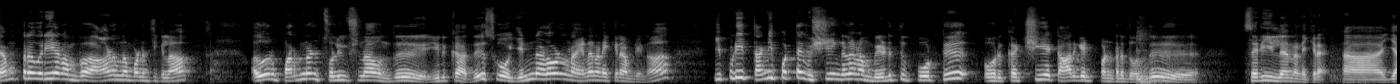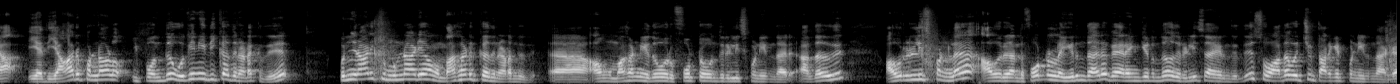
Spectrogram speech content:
டெம்பரவரியாக நம்ம ஆனந்தம் அடைஞ்சிக்கலாம். அது ஒரு பர்மனன்ட் சொல்யூஷனாக வந்து இருக்காது. ஸோ என்ன அளவில் நான் என்ன நினைக்கிறேன் அப்படின்னா இப்படி தனிப்பட்ட விஷயங்களை நம்ம எடுத்து போட்டு ஒரு கட்சியை டார்கெட் பண்ணுறது வந்து சரியில்லைன்னு நினைக்கிறேன். யா அது யார் பண்ணாலும் இப்போ வந்து உதயநிதிக்கு அது நடக்குது. கொஞ்ச நாளைக்கு முன்னாடி அவங்க மகனுக்கு அது நடந்தது. அவங்க மகன் ஏதோ ஒரு ஃபோட்டோ வந்து ரிலீஸ் பண்ணியிருந்தார். அதாவது அவர் ரிலீஸ் பண்ணல. அவர் அந்த ஃபோட்டோவில் இருந்தார். வேற எங்கேருந்தோ அது ரிலீஸ் ஆகிருந்தது ஸோ அதை வச்சும் டார்கெட் பண்ணியிருந்தாங்க.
